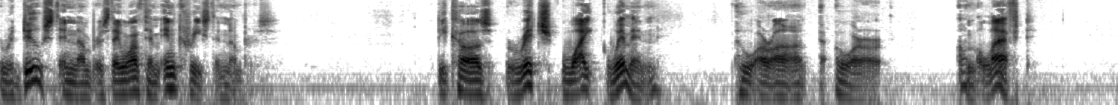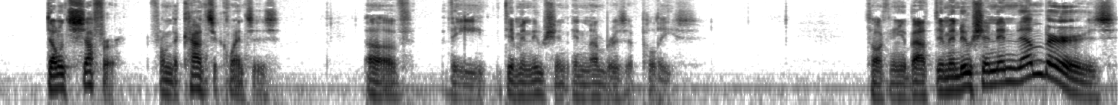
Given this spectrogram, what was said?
reduced in numbers, they want them increased in numbers. because rich white women who are on who are on the left don't suffer from the consequences of the diminution in numbers of police. Talking about diminution in numbers.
